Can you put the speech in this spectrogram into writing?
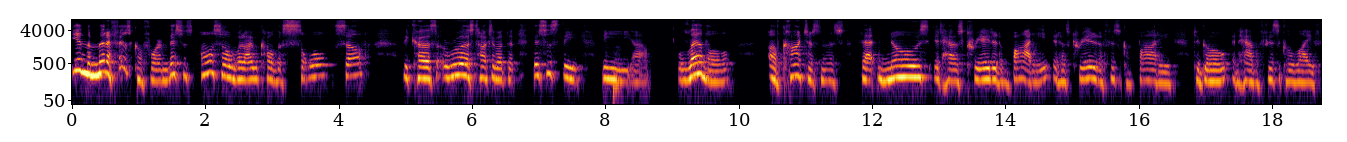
In the metaphysical form, this is also what I would call the soul self, because Ruiz talks about that. This is the, the uh, level of consciousness that knows it has created a body, it has created a physical body to go and have a physical life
